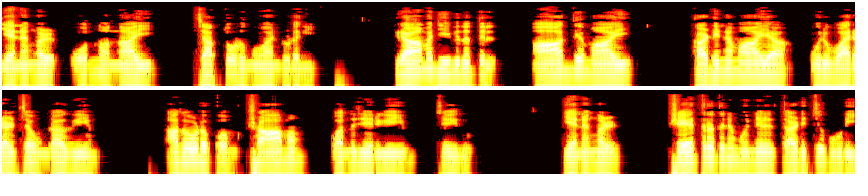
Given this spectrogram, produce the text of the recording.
ജനങ്ങൾ ഒന്നൊന്നായി ചത്തൊടുങ്ങുവാൻ തുടങ്ങി. ഗ്രാമജീവിതത്തിൽ ആദ്യമായി കഠിനമായ ഒരു വരൾച്ച ഉണ്ടാകുകയും അതോടൊപ്പം ക്ഷാമം വന്നുചേരുകയും ചെയ്തു. ജനങ്ങൾ ക്ഷേത്രത്തിനു മുന്നിൽ തടിച്ചുകൂടി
